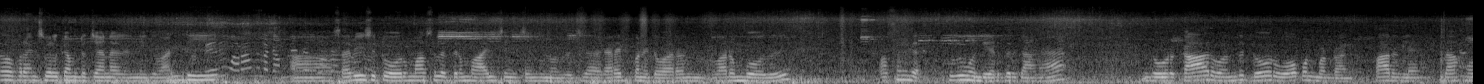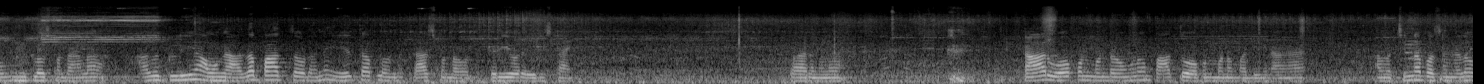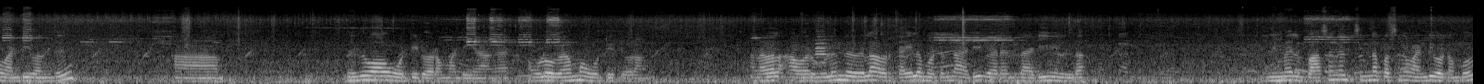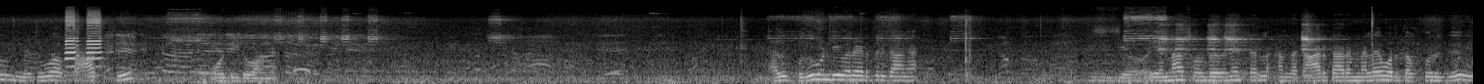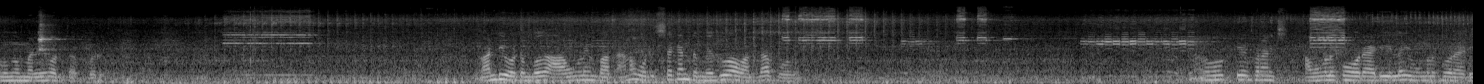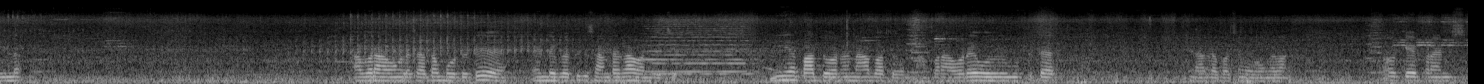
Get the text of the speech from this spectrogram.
Hello friends welcome to channel இன்றைக்கி வண்டி service விட்டு ஒரு மாதத்தில் திரும்ப ஆயில் சேஞ்ச் செஞ்சுன்னு வந்துச்சு அதை கரெக்ட் பண்ணிட்டு வர வரும்போது பசங்க புது வண்டி எடுத்திருக்காங்க. இங்கே ஒரு கார் வந்து டோர் ஓப்பன் பண்ணுறாங்க பாருங்களேன் இதாக ஓப்பன் க்ளோஸ் பண்ணுறாங்களா அதுக்குள்ளேயும் அவங்க அதை பார்த்த உடனே எதிர்த்தாப்பில் வந்து கிராஸ் பண்ண ஒரு பெரிய ஒரு இடிச்சிட்டாங்க பாருங்களேன். கார் ஓப்பன் பண்ணுறவங்களும் பார்த்து ஓப்பன் பண்ண மாட்டேங்கிறாங்க. நம்ம சின்ன பசங்களும் வண்டி வந்து மெதுவாகவும் ஓட்டிகிட்டு வர மாட்டேங்கிறாங்க. அவ்வளோ வேகமாக ஓட்டிகிட்டு வராங்க. அதனால் அவர் விழுந்ததில் அவர் கையில் மட்டும்தான் அடி வேறு எந்த அடியும் இல்லை. இனிமேல் பசங்க சின்ன பசங்க வண்டி ஓட்டும்போது மெதுவாக பார்த்து ஓட்டிட்டு வாங்க. அது புது வண்டி வேறு எடுத்திருக்காங்க. ஐயோ என்ன சொல்கிறதுனே தெரில. அந்த கார்காரன் மேலே ஒரு தப்பு இருக்குது இவங்க மேலேயும் ஒரு தப்பு இருக்குது வண்டி ஓட்டும்போது அவங்களையும் பார்த்தாங்கன்னா ஒரு செகண்ட் மெதுவாக வந்தால் போதும். ஓகே ஃப்ரெண்ட்ஸ் அவங்களுக்கும் ஒரு அடி இல்லை இவங்களுக்கும் ஒரு அடி இல்லை. அப்புறம் அவங்கள சத்தம் போட்டுட்டு ரெண்டு பேர்த்துக்கு சண்டை தான் வந்துச்சு. நீயே பார்த்து வரணும் நான் பார்த்து வரணும். அப்புறம் அவரே ஒரு விட்டுட்டார். நல்ல பசங்க இவங்க தான் ஓகே ஃப்ரெண்ட்ஸ்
